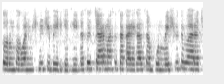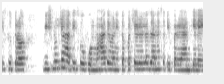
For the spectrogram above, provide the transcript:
करून भगवान विष्णूची भेट घेतली. तसेच चार मासाचा कार्यकाल संपून वैश्विक व्यवहाराची सूत्र विष्णूच्या हाती सोपून महादेवाने तपश्चर्याला जाण्यासाठी प्रयाण केले.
